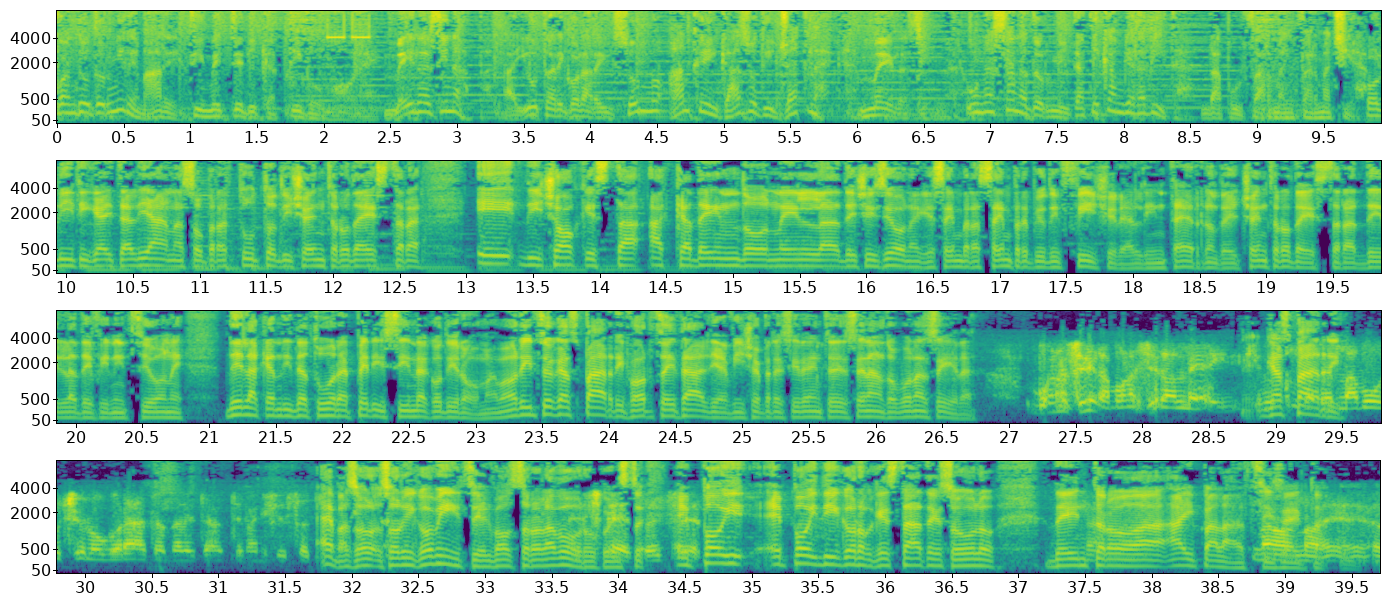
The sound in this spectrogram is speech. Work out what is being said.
Quando dormire male ti mette di cattivo umore. Melasin Up aiuta a regolare il sonno anche in caso di jet lag. Melasin, una sana dormita ti cambia la vita. Da Pulpharma in farmacia. Politica italiana, soprattutto di centrodestra e di ciò che sta accadendo nella decisione che sembra sempre più difficile all'interno del centrodestra della definizione della candidatura per il sindaco di Roma. Maurizio Gasparri, Forza Italia, vicepresidente del Senato, buonasera. Buonasera, buonasera a lei. Gasparri. Per la voce logorata dalle tante manifestazioni. Eh, ma sono, sono i comizi, il vostro lavoro Eh, questo. certo, certo. E, poi, e poi dicono che state solo dentro a- ai palazzi. No, no, eh,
